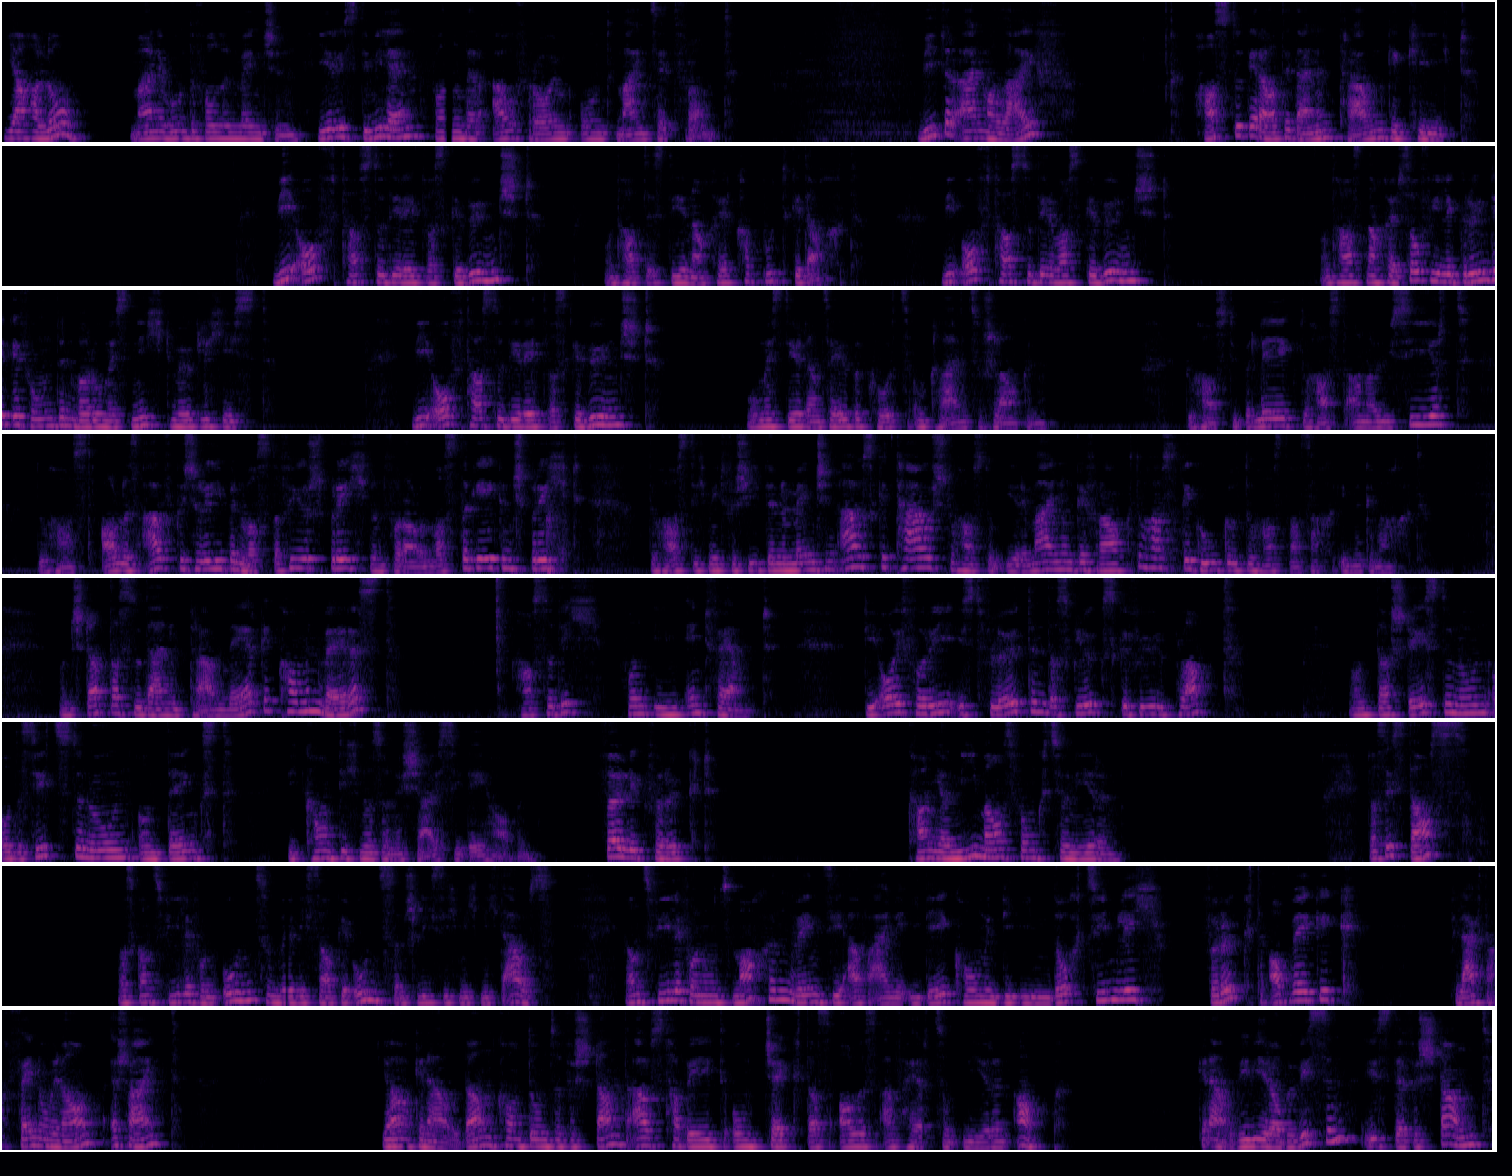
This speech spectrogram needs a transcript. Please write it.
Ja, hallo, meine wundervollen Menschen. Hier ist die Milen von der Aufräum- und Mindset-Front. Wieder einmal live. Hast du gerade deinen Traum gekillt? Wie oft hast du dir etwas gewünscht und hattest dir nachher kaputt gedacht? Wie oft hast du dir was gewünscht und hast nachher so viele Gründe gefunden, warum es nicht möglich ist. Wie oft hast du dir etwas gewünscht, um es dir dann selber kurz und klein zu schlagen. Du hast überlegt, du hast analysiert, du hast alles aufgeschrieben, was dafür spricht und vor allem was dagegen spricht Du hast dich mit verschiedenen Menschen ausgetauscht, du hast um ihre Meinung gefragt, du hast gegoogelt, du hast was auch immer gemacht. Und statt dass du deinem Traum näher gekommen wärst, hast du dich von ihm entfernt. Die Euphorie ist flöten, das Glücksgefühl platt. Und da stehst du nun oder sitzt du nun und denkst, wie konnte ich nur so eine scheiß Idee haben? Völlig verrückt. Kann ja niemals funktionieren. Das ist das, was ganz viele von uns, und wenn ich sage uns, dann schließe ich mich nicht aus, ganz viele von uns machen, wenn sie auf eine Idee kommen, die ihnen doch ziemlich verrückt, abwegig, vielleicht auch phänomenal erscheint, ja, genau. Dann kommt unser Verstand aufs Tabet und checkt das alles auf Herz und Nieren ab. Genau, wie wir aber wissen, ist der Verstand,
